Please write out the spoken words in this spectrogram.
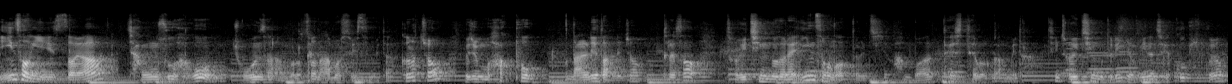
인성이 있어야 장수하고 좋은 사람으로서 남을 수 있습니다 그렇죠? 요즘 뭐 학폭 난리도 아니죠 그래서 저희 친구들의 인성은 어떨지 한번 테스트 해볼까 합니다 지금 저희 친구들이 여기는 제 굽이고요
